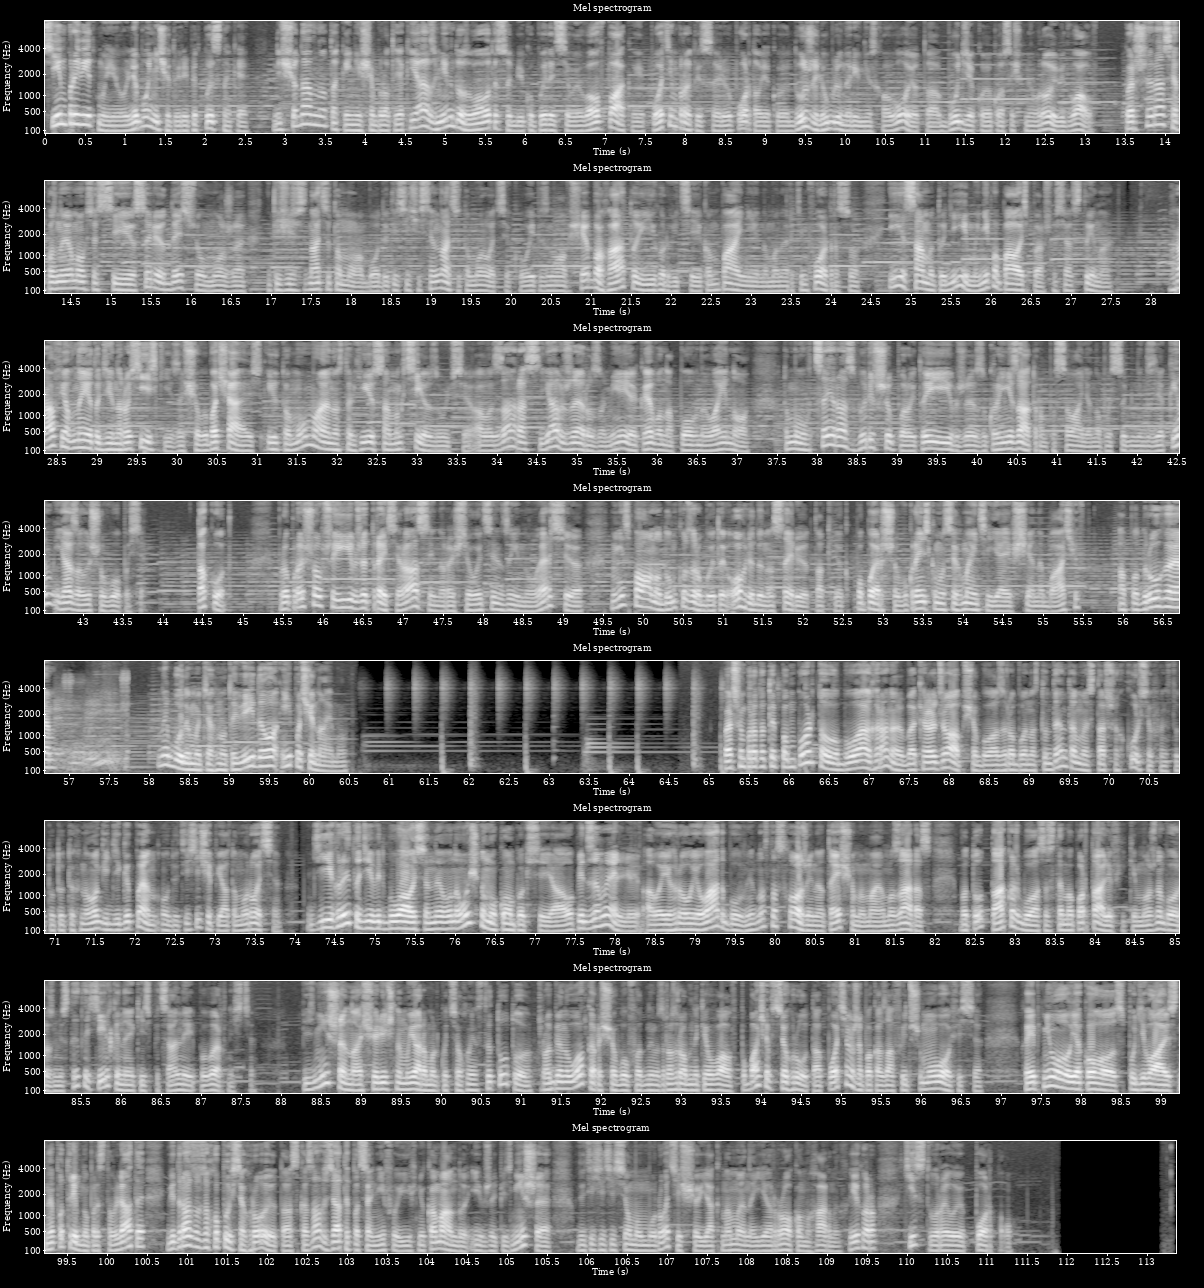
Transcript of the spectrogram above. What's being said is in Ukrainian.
Всім привіт, мої улюблені чотири підписники. Нещодавно такий ніщеброд, як я, зміг дозволити собі купити цілий валвпак і потім пройти серію Portal, яку я дуже люблю на рівні з хавою та будь-якою класичною грою від Valve. Перший раз я познайомився з цією серією десь у може 2016 або 2017 році, коли пізнавав ще багато ігор від цієї компанії на манер Team Fortress, і саме тоді мені попалась перша частина. Грав я в неї тоді на російській, за що вибачаюсь, і тому маю ностальгію саме к цій озвучці, але зараз я вже розумію, яке вона повне лайно. Тому в цей раз вирішив пройти її вже з українізатором посилання на посібник, з яким я залишу в описі. Так от, Пройшовши її вже третій раз і нарешті ліцензійну версію, мені спало на думку зробити огляди на серію, так як, по-перше, в українському сегменті я їх ще не бачив, а по-друге, не будемо тягнути відео і починаємо. Першим прототипом порталу була гра на Becker Job, що була зроблена студентами старших курсів Інституту технологій Дігіпен у 2005 році. Дії гри тоді відбувалися не у научному комплексі, а у підземеллі, але ігровий лад був відносно схожий на те, що ми маємо зараз, бо тут також була система порталів, які можна було розмістити тільки на якійсь спеціальній поверхності. Пізніше на щорічному ярмарку цього інституту Робін Уокер, що був одним з розробників Valve, побачив цю гру та потім вже показав іншому в офісі. Хайпню, якого, сподіваюсь, не потрібно представляти, відразу захопився грою та сказав взяти пацанів у їхню команду. І вже пізніше, в 2007 році, що, як на мене, є роком гарних ігор, ті створили Portal.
